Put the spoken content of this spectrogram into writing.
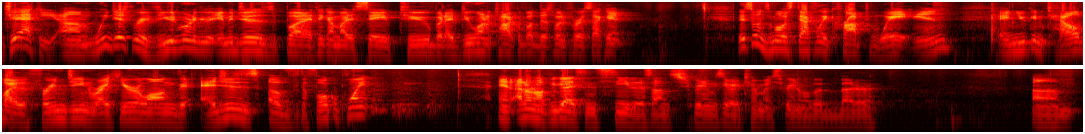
Jackie, um, we just reviewed one of your images, but I think I might have saved two. But I do want to talk about this one for a second. This one's most definitely cropped way in, and you can tell by the fringing right here along the edges of the focal point. And I don't know if you guys can see this on screen. Let me see if I turn my screen a little bit better. Um,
